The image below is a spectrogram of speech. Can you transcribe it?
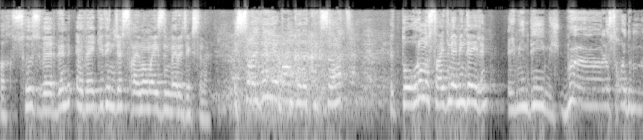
Bak söz verdin eve gidince saymama izin vereceksin ha. E saydın ya bankada 40 saat. E, doğru mu saydım emin değilim. Emin değilmiş. Böyle saydım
